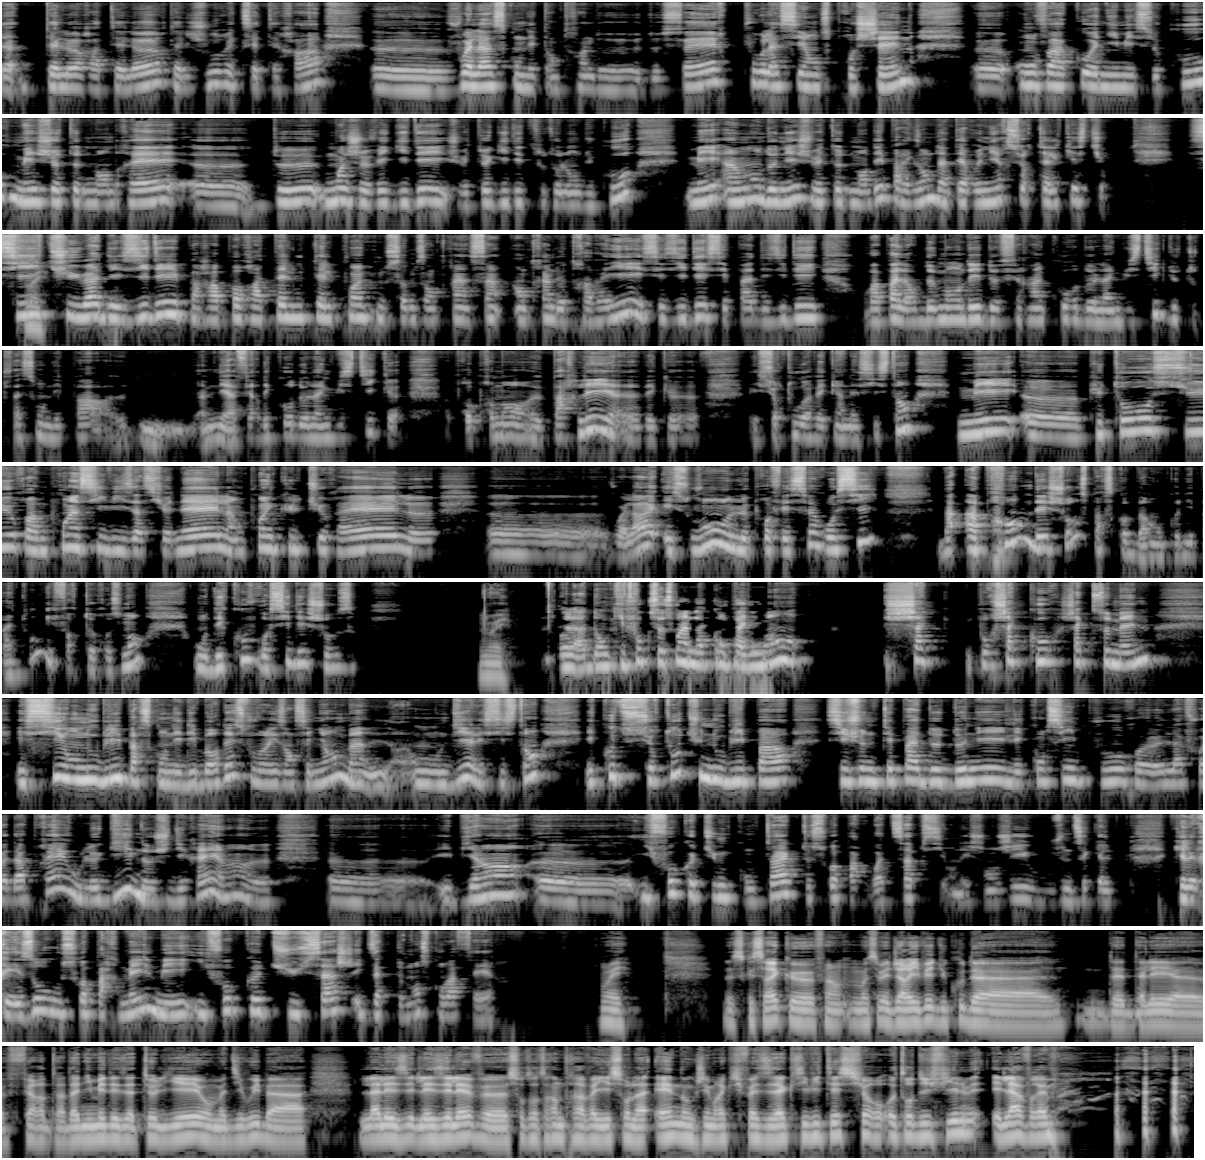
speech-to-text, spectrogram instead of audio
heure à telle heure, tel jour et cetera. Heu, voilà ce qu'on est en train de faire. Pour la séance prochaine, heu, on va co-animer ce cours, mais je te demanderai, de moi je vais guider je vais te guider tout au long du cours, mais à un moment donné, je vais te demander, par exemple, d'intervenir sur telle question. Si Oui. tu as des idées par rapport à tel ou tel point que nous sommes en train en train de travailler et ces idées, c'est pas des idées on va pas leur demander de faire un cours de linguistique. De toute façon, on n'est pas euh, amené à faire des cours de linguistique euh, proprement euh, parlé avec et surtout avec un assistant, mais euh, plutôt sur un point civilisationnel, un point culturel, euh, voilà. Et souvent, le professeur aussi bah, apprend des choses parce que bah, on connaît pas tout et fort heureusement, on découvre aussi des choses. Oui. Voilà, donc il faut que ce soit un accompagnement chaque pour chaque cours, chaque semaine et si on oublie parce qu'on est débordé, souvent les enseignants, ben, on dit à l'assistant: «Écoute, surtout tu n'oublies pas, si je ne t'ai pas de donné les consignes pour, heu, la fois d'après ou le guide, je dirais, hein, heu heu, et bien, il faut que tu me contactes, soit par WhatsApp si on échangeait ou je ne sais quel quel réseau ou soit par mail, mais il faut que tu saches exactement ce qu'on va faire». Oui. Parce que c'est vrai que, enfin, moi, ça m'est déjà arrivé du coup d'a- d'a- d'aller euh, faire, d'animer des ateliers. On m'a dit oui, bah là les, les élèves euh, sont en train de travailler sur la haine, donc j'aimerais que tu fasses des activités sur autour du film. Et là vraiment,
